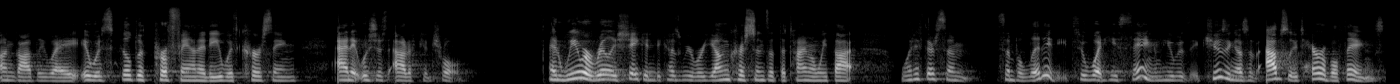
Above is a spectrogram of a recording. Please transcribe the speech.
ungodly way. It was filled with profanity, with cursing, and it was just out of control. And we were really shaken because we were young Christians at the time, and we thought, what if there's some, some validity to what he's saying? He was accusing us of absolutely terrible things.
